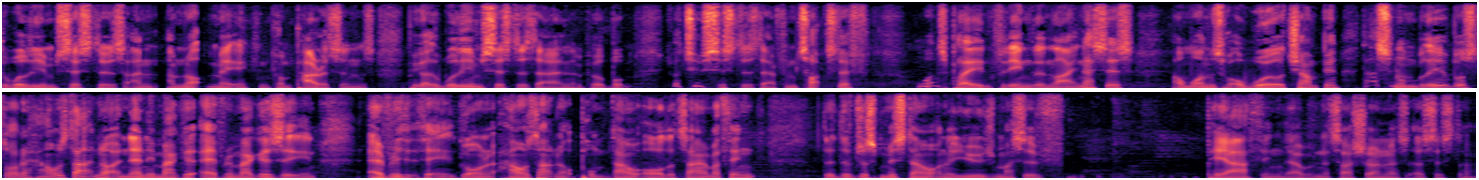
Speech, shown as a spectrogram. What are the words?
the Williams sisters, and I'm not making comparisons. But you got the Williams sisters there in Liverpool, but you got two sisters there from Toxteth. One's playing for the England Lionesses, and one's a world champion. That's an unbelievable story. How is that not in any mag- every magazine, everything going? How is that not pumped out all the time? I think that they've just missed out on a huge, massive PR thing there with Natasha and her, her sister.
